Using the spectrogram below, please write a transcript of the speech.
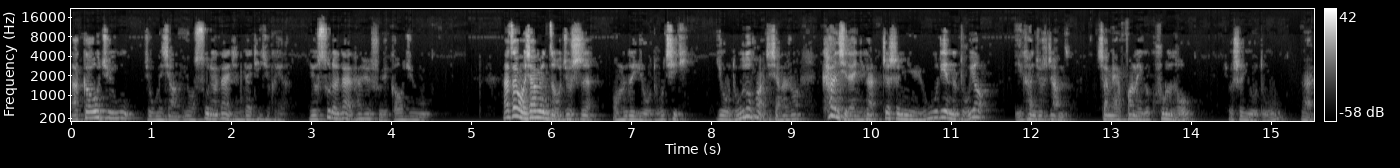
那高聚物就我们想用塑料袋进行代替就可以了。有塑料袋，它就属于高聚物。那再往下面走就是我们的有毒气体。有毒的话，就想着说，看起来你看这是女巫店的毒药，一看就是这样子。上面放了一个骷髅头，就是有毒，对吧？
